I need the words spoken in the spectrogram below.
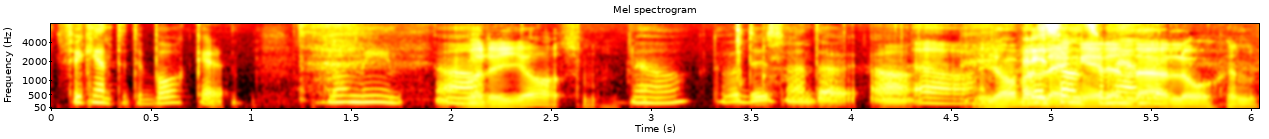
Så fick jag inte tillbaka den. Det var min. Ja, Var det jag som... ja det var du som hade tagit. Ja. Ja. Jag Det var är länge i som den händer. där logen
